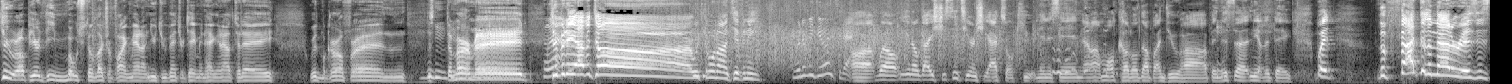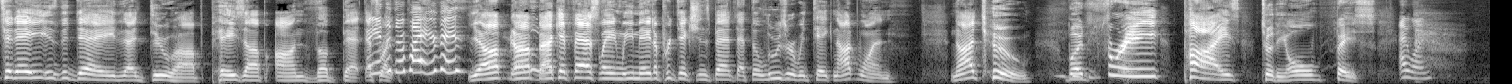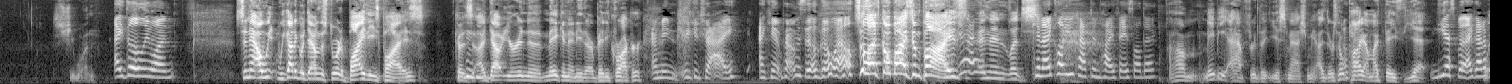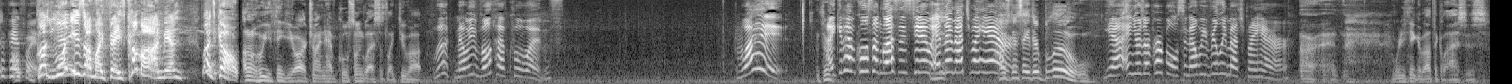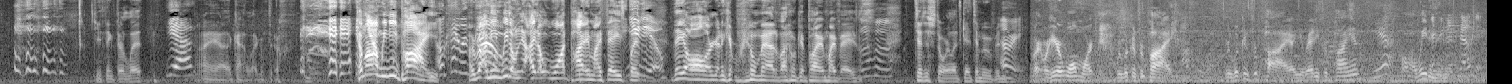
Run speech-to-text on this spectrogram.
Duhop here, the most electrifying man on YouTube Entertainment, hanging out today with my girlfriend, the, the mermaid, Tiffani Avatar. What's going on, Tiffani? What are we doing today? Uh, well, you know, guys, she sits here and she acts all cute and innocent. and I'm all cuddled up on Duhop and this, that, and the other thing. But the fact of the matter is, is today is the day that Duhop pays up on the bet. That's you right. to throw pie at your face? Yup, yup. Back at Fastlane, we made a predictions bet that the loser would take not one, not two, but three pies to the old face. I won. She won. I totally won. So now we, we got to go down to the store to buy these pies because I doubt you're into making any there, Betty Crocker. I mean, we could try. I can't promise it'll go well. So let's go buy some pies Yes. and then let's Can I call you Captain Pie Face all day? um maybe after that you smash me. I, there's no pie on my face yet. Yes, but I gotta prepare Oh, for it. God, You what gotta- is on my face? Come on, man. Let's go. I don't know who you think you are trying to have cool sunglasses like Duhop. Look, now we both have cool ones. What? I can have cool sunglasses too, and they match my hair. I was gonna say they're blue. Yeah, and yours are purple, so now we really match my hair. All right. What do you think about the glasses? Do you think they're lit? yeah. I, uh, I kind of like them too. Come on, we need pie. Okay, let's I, re- I mean, we don't. I don't want pie in my face, but do. they all are gonna get real mad if I don't get pie in my face. Mm -hmm. To the store. Let's get to moving. All right. All right, we're here at Walmart. We're looking for pie. We're looking for pie. Are you ready for pie in? Yeah. Oh, wait a I minute. I found it.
